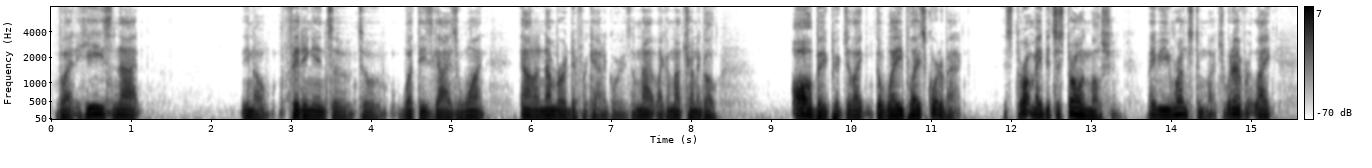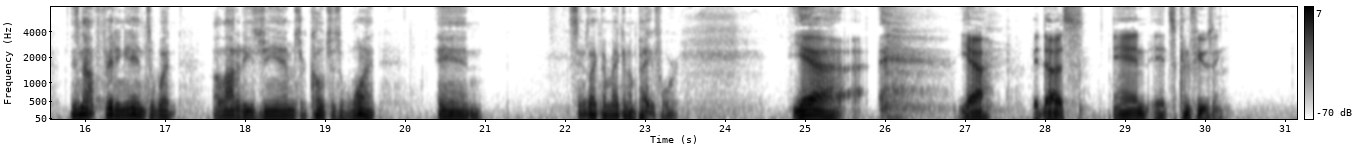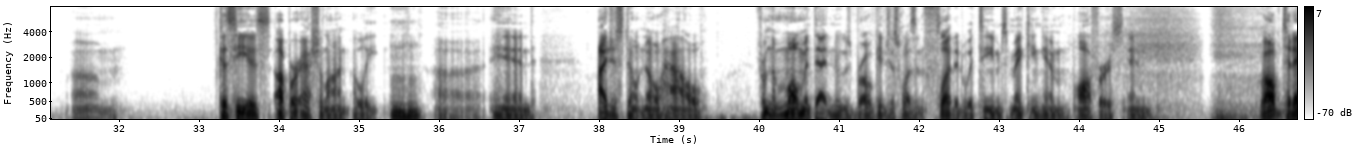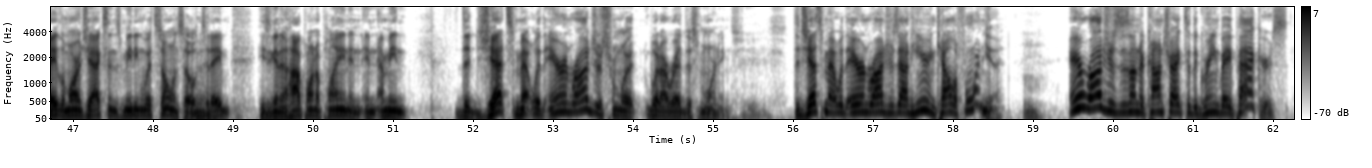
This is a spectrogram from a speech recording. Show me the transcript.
But he's not, you know, fitting into to what these guys want on a number of different categories. I'm not like I'm not trying to go all big picture like the way he plays quarterback. His throw maybe it's his throwing motion. Maybe he runs too much, whatever. Like he's not fitting into what a lot of these GMs or coaches want. And it seems like they're making him pay for it. Yeah. Yeah, it does. And it's confusing. Um, because he is upper echelon elite. Mm-hmm. Uh, and I just don't know how, from the moment that news broke, it just wasn't flooded with teams making him offers. And, well, today Lamar Jackson's meeting with so and so. Today he's going to hop on a plane. And, and, I mean, the Jets met with Aaron Rodgers from what, what I read this morning. The Jets met with Aaron Rodgers out here in California. Hmm. Aaron Rodgers is under contract to the Green Bay Packers.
